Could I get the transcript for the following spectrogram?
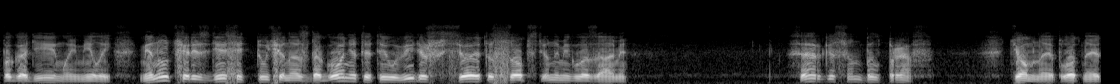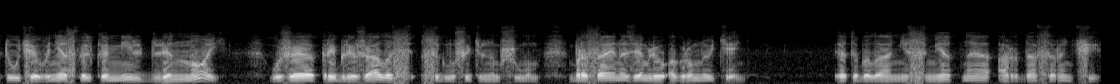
«Погоди, мой милый, минут через десять туча нас догонит, и ты увидишь все это собственными глазами». Фергюсон был прав. Темная плотная туча в несколько миль длиной уже приближалась с оглушительным шумом, бросая на землю огромную тень. Это была несметная орда саранчи.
